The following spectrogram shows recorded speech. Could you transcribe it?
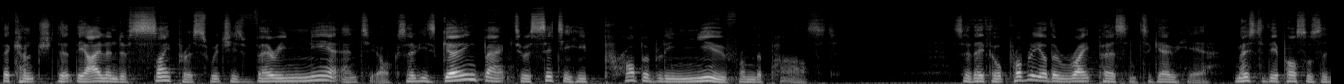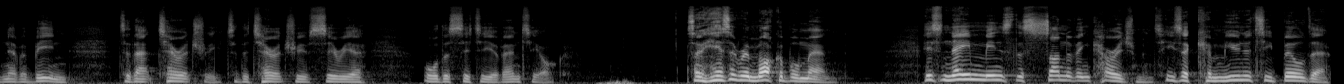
the country, the, the island of Cyprus, which is very near Antioch. So he's going back to a city he probably knew from the past. So they thought, probably you're the right person to go here. Most of the apostles had never been to that territory, to the territory of Syria or the city of Antioch. So here's a remarkable man, His name means the son of encouragement. He's a community builder.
